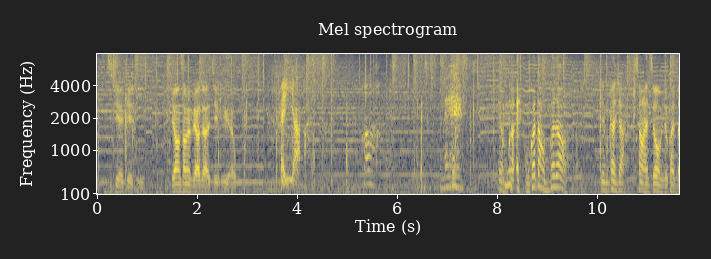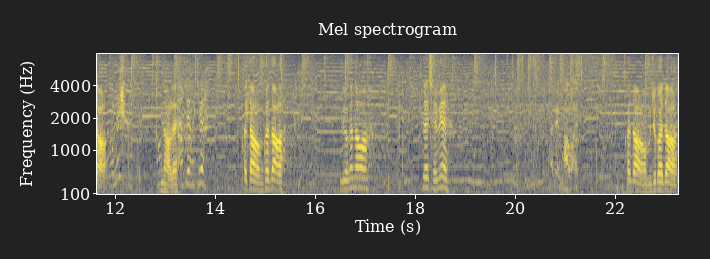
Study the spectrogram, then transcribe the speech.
五十阶的阶梯，希望上面不要再有阶梯了。嘿呀！啊，累。哎，我们快，哎，我们快到，我们快到了。给你们看一下，上来之后我们就快到了。好嘞，真的好累。好，可以回去。快到了，我们快到了，你没有看到吗？就在前面，还没爬完，快到了，我们就快到了，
